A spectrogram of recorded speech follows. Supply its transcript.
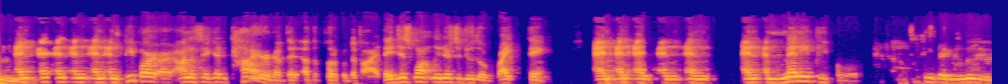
Mm-hmm. And, and, and, and, and people are, are honestly getting tired of the, of the political divide. They just want leaders to do the right thing. And, and, and, and, and, and, and many people see the need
